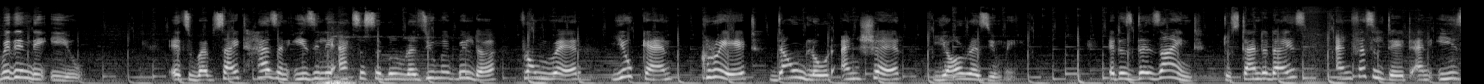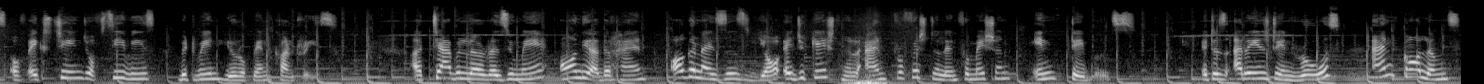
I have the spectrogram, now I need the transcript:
within the EU. Its website has an easily accessible resume builder from where you can create, download, and share your resume. It is designed to standardize and facilitate an ease of exchange of CVs between European countries. A tabular resume, on the other hand, organizes your educational and professional information in tables. It is arranged in rows and columns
